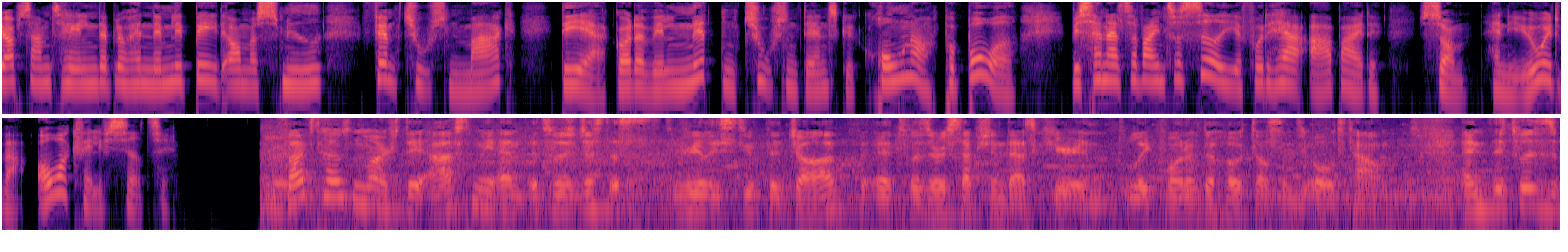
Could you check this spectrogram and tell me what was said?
jobsamtalen der blev han nemlig bedt om at smide 5.000 mark, det er godt og vel 19.000 danske kroner på bordet, hvis han altså var interesseret i at få det her arbejde, som han i øvrigt var overkvalificeret til. 5,000 marks, they asked me, and it was just a really stupid job. It was a reception desk here in like one of the hotels in the old town. And it was,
